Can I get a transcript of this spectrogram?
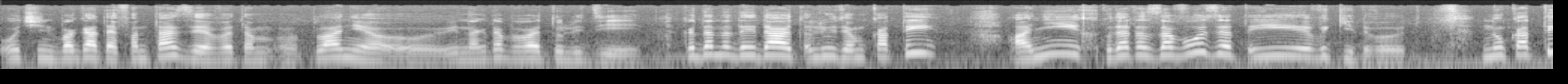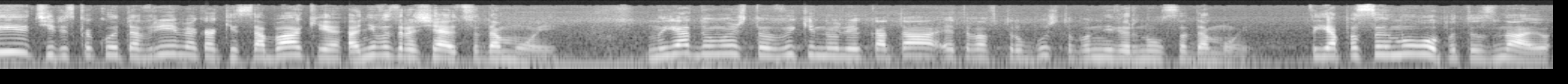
Очень богатая фантазия в этом э, плане э, иногда бывает у людей. Когда надоедают людям коты, они их куда-то завозят и выкидывают. Но коты через какое-то время, как и собаки, они возвращаются домой. Но я думаю, что выкинули кота этого в трубу, чтобы он не вернулся домой. Я по своему опыту знаю,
